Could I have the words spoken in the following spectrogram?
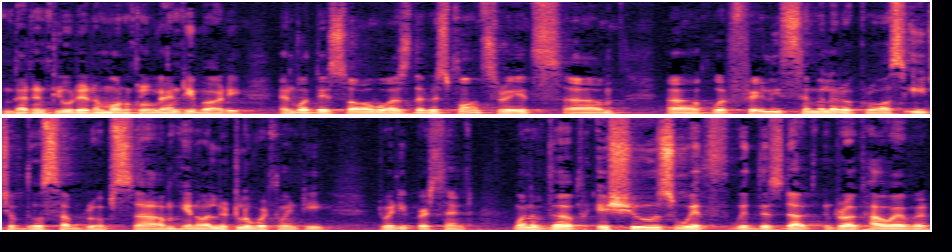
that included a monoclonal antibody. And what they saw was the response rates. Um, uh, were fairly similar across each of those subgroups, you know, a little over 20, 20%. One of the issues with, with this drug, drug however,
